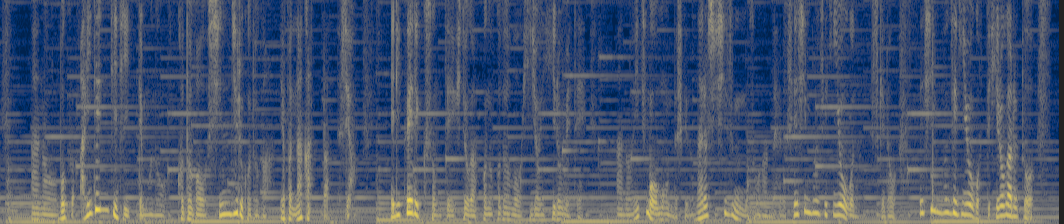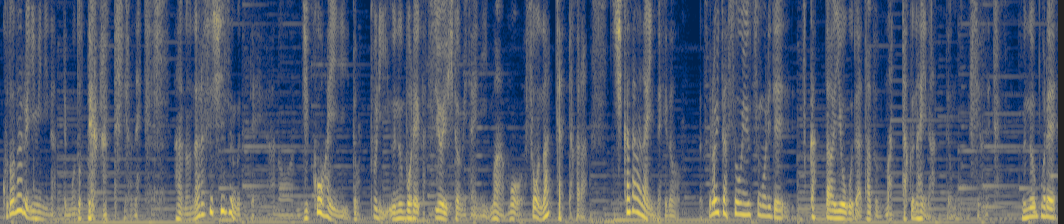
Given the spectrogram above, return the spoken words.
あの、僕、アイデンティティってもの、言葉を信じることがやっぱなかったんですよ。エリック・エリクソンっていう人がこの言葉を非常に広めて、あの、いつも思うんですけど、ナルシシズムもそうなんだけど、精神分析用語なんですけど、精神分析用語って広がると、異なる意味になって戻ってくるんですよね。あの、ナルシシズムって、あの、自己愛どっぷりうぬぼれが強い人みたいに、まあもうそうなっちゃったから仕方がないんだけど、フロイトはそういうつもりで使った用語では多分全くないなって思うんですよね。うぬぼれ、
